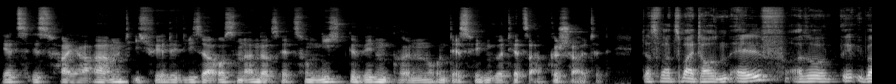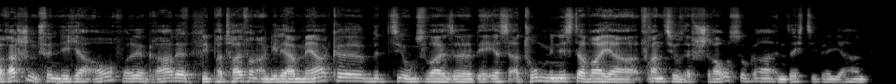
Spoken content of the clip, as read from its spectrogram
jetzt ist Feierabend, ich werde diese Auseinandersetzung nicht gewinnen können und deswegen wird jetzt abgeschaltet. Das war 2011, also überraschend finde ich ja auch, weil ja gerade die Partei von Angela Merkel beziehungsweise der erste Atomminister war ja Franz Josef Strauß sogar in 60er Jahren.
